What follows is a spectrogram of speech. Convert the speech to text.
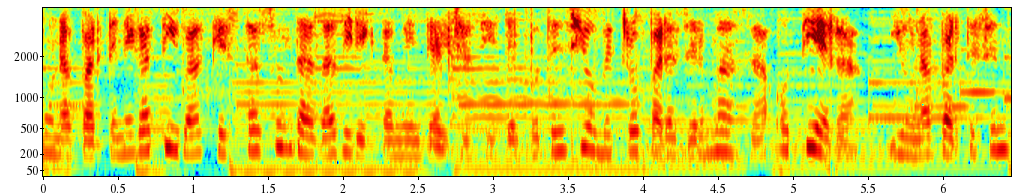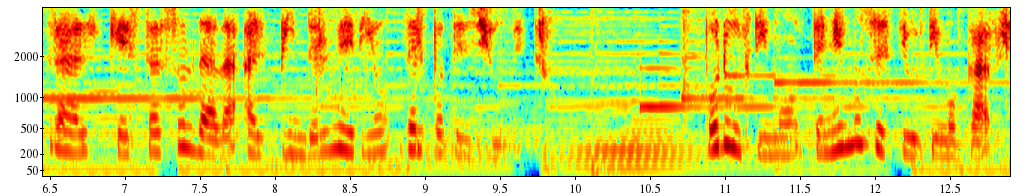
una parte negativa que está soldada directamente al chasis del potenciómetro para hacer masa o tierra y una parte central que está soldada al pin del medio del potenciómetro. Por último, tenemos este último cable,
